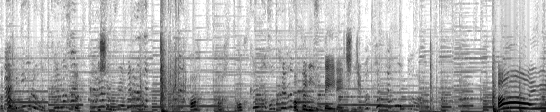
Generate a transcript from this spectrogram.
Ben bakalım. biliyorum. Kırmızı. Dur. Işığımızı yapalım mı? Oh, oh, oh. Kırmızı. O kırmızı. O kırmızı değil Elçincim. Bakın ne. Aa evet.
